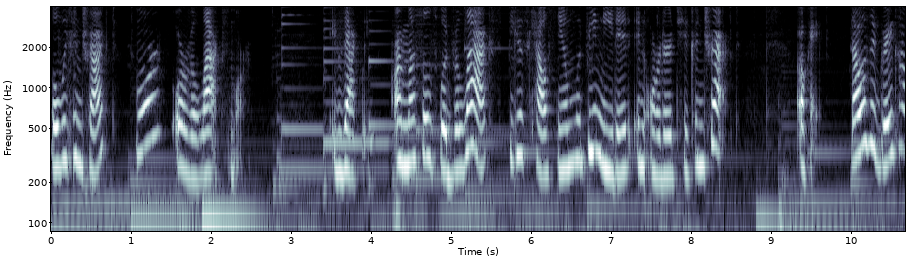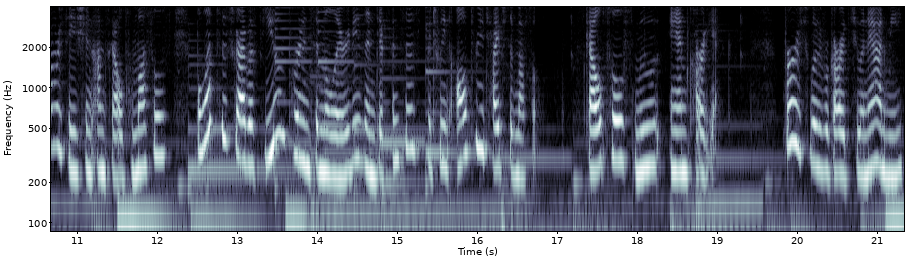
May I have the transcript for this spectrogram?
will we contract more or relax more? Exactly. Our muscles would relax because calcium would be needed in order to contract. Okay, that was a great conversation on skeletal muscles, but let's describe a few important similarities and differences between all three types of muscle skeletal, smooth, and cardiac. First, with regards to anatomy,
